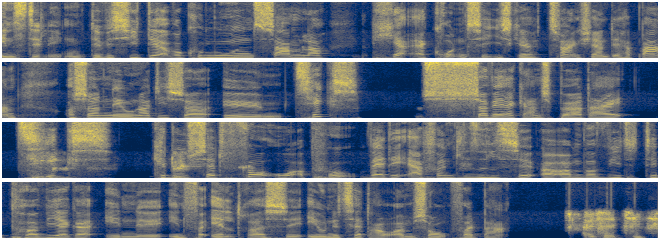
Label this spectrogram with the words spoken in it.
indstillingen. Det vil sige, der hvor kommunen samler, her er grunden til, at I skal tvangsfjerne det her barn, og så nævner de så øh, tics. Så vil jeg gerne spørge dig, tics, kan du sætte få ord på, hvad det er for en lidelse, og om hvorvidt det påvirker en, øh, en forældres øh, evne til at drage omsorg for et barn? Altså tics,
